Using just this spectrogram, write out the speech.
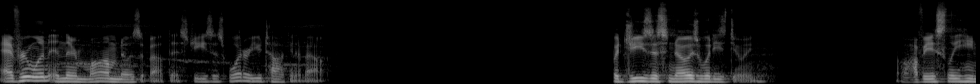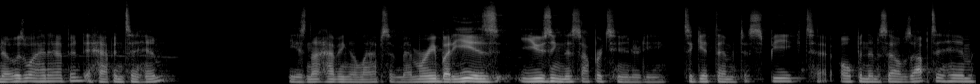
Everyone and their mom knows about this. Jesus, what are you talking about? But Jesus knows what he's doing. Obviously, he knows what had happened. It happened to him. He is not having a lapse of memory, but he is using this opportunity to get them to speak, to open themselves up to him,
